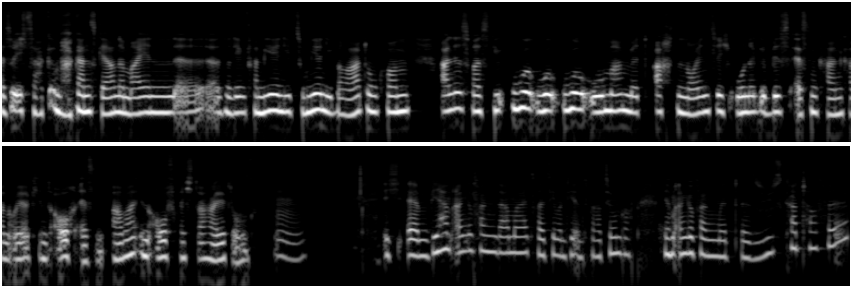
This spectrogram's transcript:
also ich sage immer ganz gerne meinen, äh, also den Familien, die zu mir in die Beratung kommen, alles, was die Ur-Ur-Uroma mit 98 ohne Gebiss essen kann, kann euer Kind auch essen, aber in aufrechter Haltung. Mhm. Ich, ähm, wir haben angefangen damals, falls jemand hier Inspiration braucht, wir haben angefangen mit äh, Süßkartoffel.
